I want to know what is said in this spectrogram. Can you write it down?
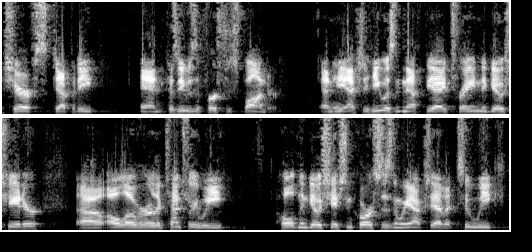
Sheriff's deputy, and because he was the first responder, and he actually he was an FBI trained negotiator. Uh, all over the country, we hold negotiation courses, and we actually have a two week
